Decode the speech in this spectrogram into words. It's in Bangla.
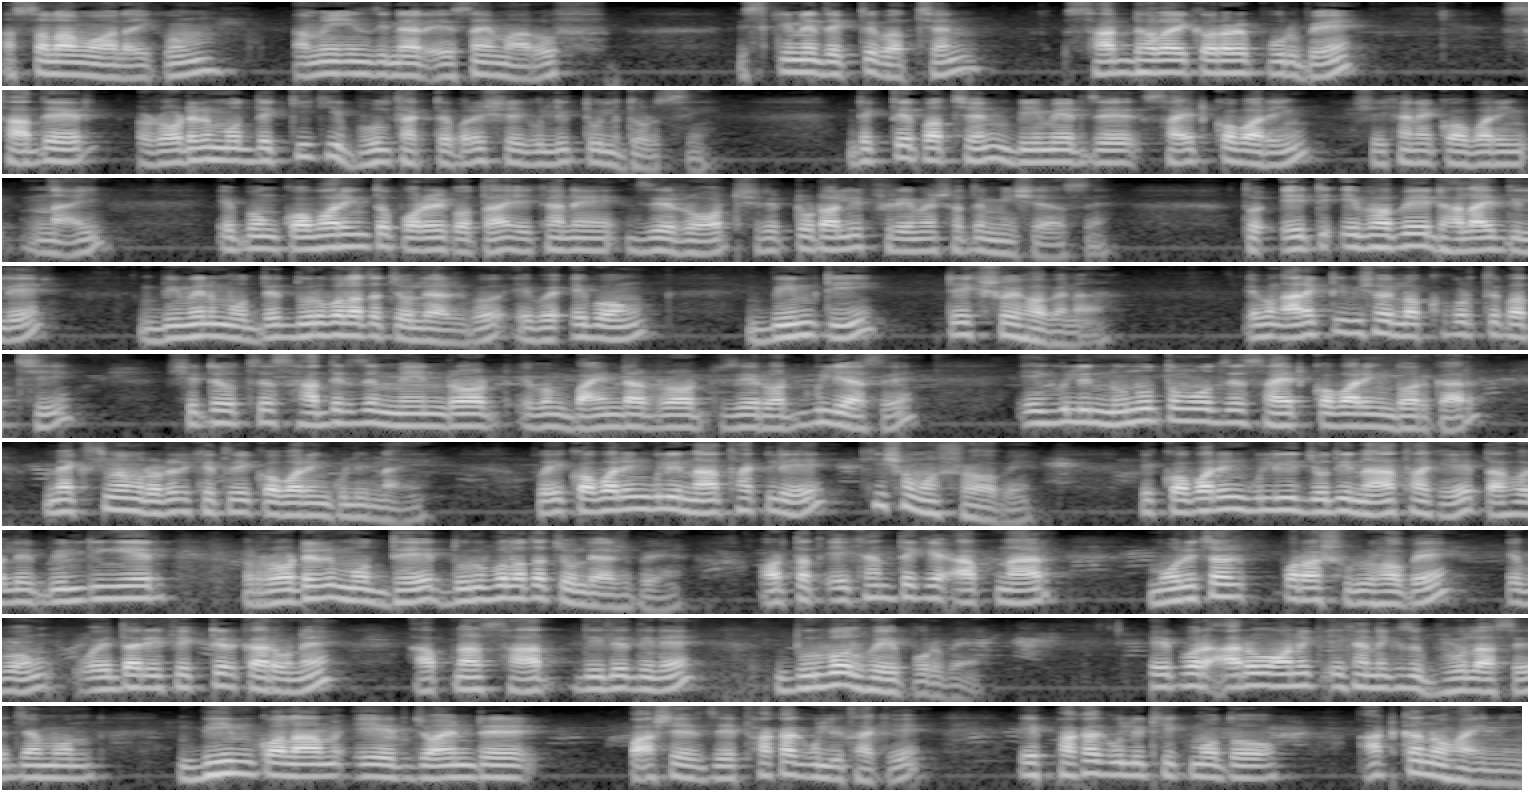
আসসালামু আলাইকুম। আমি ইঞ্জিনিয়ার এস আই মারুফ। স্ক্রিনে দেখতে পাচ্ছেন ছাদ ঢালাই করার পূর্বে ছাদের রডের মধ্যে কি কি ভুল থাকতে পারে সেগুলি তুলে ধরছি। দেখতে পাচ্ছেন, বিমের যে সাইড কভারিং, সেখানে কভারিং নাই এবং কভারিং তো পরের কথা, এখানে যে রড, সেটা টোটালি ফ্রেমের সাথে মিশে আছে। তো এটি এভাবে ঢালাই দিলে বিমের মধ্যে দুর্বলতা চলে আসবে এব- এবং বিমটি টেকসই হবে না। এবং আরেকটি বিষয় লক্ষ্য করতে পাচ্ছি, সেটা হচ্ছে ছাদের যে মেইন রড এবং বাইন্ডার রড যে রডগুলি আছে, এইগুলি ন্যূনতম যে সাইড কভারিং দরকার ম্যাক্সিমাম রডের ক্ষেত্রে এই কভারিংগুলি নাই। তো এই কভারিংগুলি না থাকলে কি সমস্যা হবে? এই কভারিংগুলি যদি না থাকে, তাহলে বিল্ডিংয়ের রডের মধ্যে দুর্বলতা চলে আসবে। অর্থাৎ এখান থেকে আপনার মরিচা পড়া শুরু হবে এবং ওয়েদার ইফেক্টের কারণে আপনার ছাদ দিনে দিনে দুর্বল হয়ে পড়বে। এরপর আরও অনেক এখানে কিছু ভুল আছে, যেমন ভীম কলাম এর জয়েন্টের পাশে যে ফাঁকাগুলি থাকে এই ফাঁকাগুলি ঠিকমতো আটকানো হয়নি।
